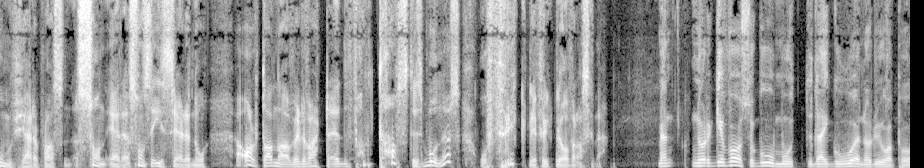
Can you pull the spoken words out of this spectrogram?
om fjerdeplassen. Sånn er det, sånn som jeg ser det nå. Alt annet ville vært en fantastisk bonus, og fryktelig, fryktelig overraskende. Men Norge var så god mot de gode når du var på,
